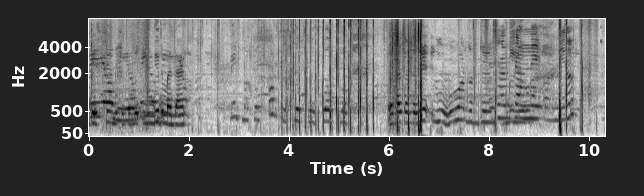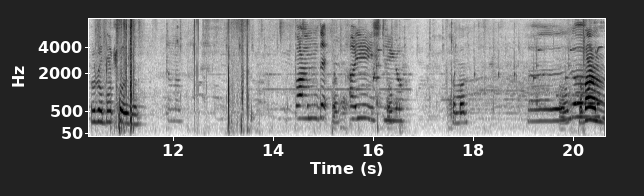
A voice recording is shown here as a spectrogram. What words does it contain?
Ücretsiz bir şekilde indirmeden. Herkese de vardır diye Sen şu an biliyorum. ne oynuyorsun? Robot oyunu. Tamam. Ben de ayı izliyorum. Tamam. Babam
